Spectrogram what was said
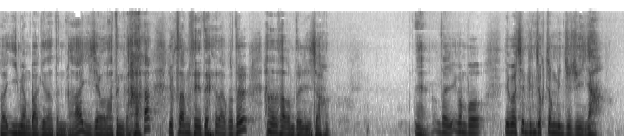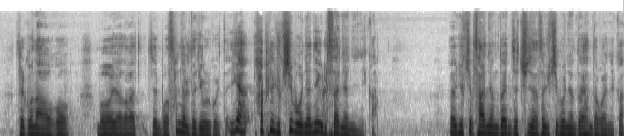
어, 이명박이라든가 이재호라든가 63 세대라고들 하는 사람들이죠. 네, 근데 이건 뭐 이것이 민족적 민주주의냐 들고 나오고 뭐 여러 가지 뭐 선열들이 울고 있다. 이게 하필 65년이 을사년이니까. 64년도에 이제 추진해서 65년도에 한다고 하니까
